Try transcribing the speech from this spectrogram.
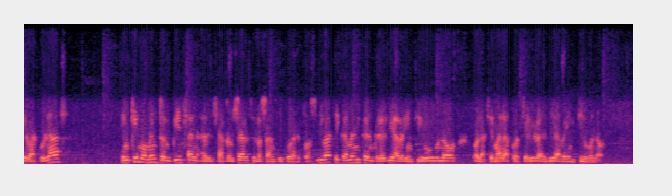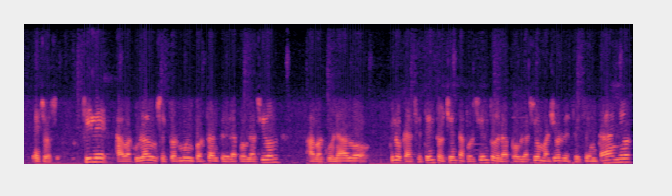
te vacunás, ¿en qué momento empiezan a desarrollarse los anticuerpos? Y básicamente entre el día 21 o la semana posterior al día 21. Eso es. Chile ha vacunado un sector muy importante de la población, ha vacunado creo que al 70-80% de la población mayor de 60 años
